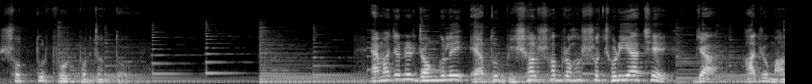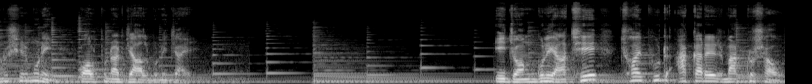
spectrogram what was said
সত্তর ফুট পর্যন্ত। অ্যামাজনের জঙ্গলে এত বিশাল সব রহস্য ছড়িয়ে আছে যা আজও মানুষের মনে কল্পনার জাল বনে যায়। এই জঙ্গলে আছে ছয় ফুট আকারের মাক্রসাও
